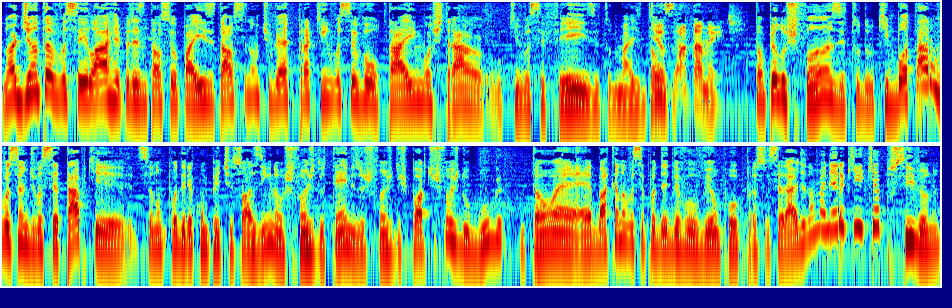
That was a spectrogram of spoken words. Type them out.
não adianta você ir lá representar o seu país e tal se não tiver para quem você voltar e mostrar o que você fez e tudo mais. Então, Exatamente. Então, pelos fãs e tudo, que botaram você onde você tá, porque você não poderia competir sozinho, né? Os fãs do tênis, os fãs do esporte, os fãs do Guga. Então, é, é bacana você poder devolver um pouco pra sociedade da maneira que, que é possível, né?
